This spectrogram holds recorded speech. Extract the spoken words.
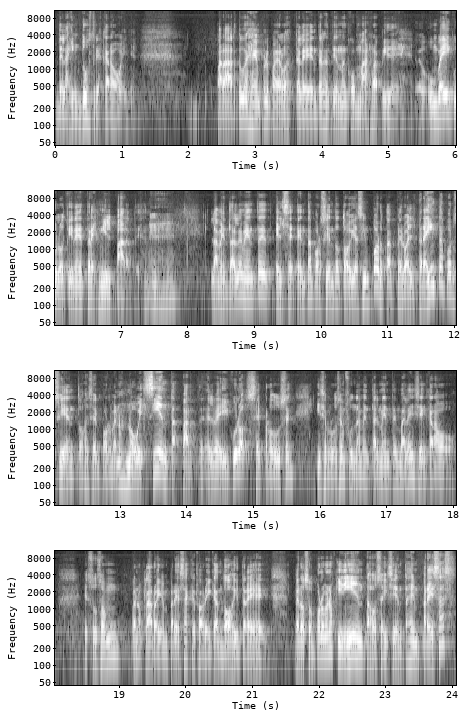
de las industrias carabobeñas. Para darte un ejemplo y para que los televidentes lo entiendan con más rapidez, eh, un vehículo tiene 3.000 partes. Lamentablemente el 70% todavía se importa, pero el 30%, es decir, por lo menos 900 partes del vehículo se producen y se producen fundamentalmente en Valencia, en Carabobo. Esos son, bueno, claro, hay empresas que fabrican dos y tres, eh, pero son por lo menos 500 o 600 empresas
